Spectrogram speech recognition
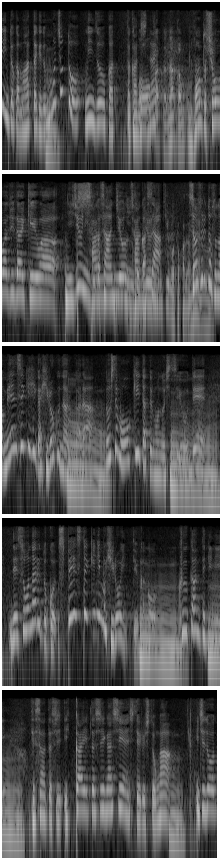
人とかもあったけど、もうちょっと人数多かった感じしない？多かった。なんか本当昭和時代系は20人とか30人とか30さね。そうするとその面積比が広くなるからうん。どうしても大きい建物必要でうん。でそうなるとこうスペース的にも広いっていうかこう空間的に。うん。でさ私一回私が支援してる人がん。一度違う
